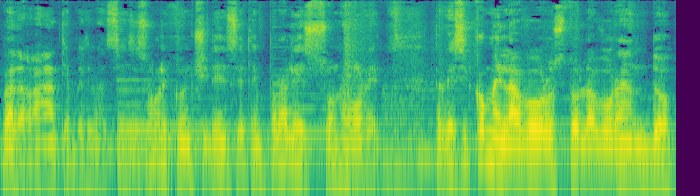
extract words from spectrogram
Vado avanti, avete pazienza, sono le coincidenze temporali e sonore, perché siccome lavoro, sto lavorando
